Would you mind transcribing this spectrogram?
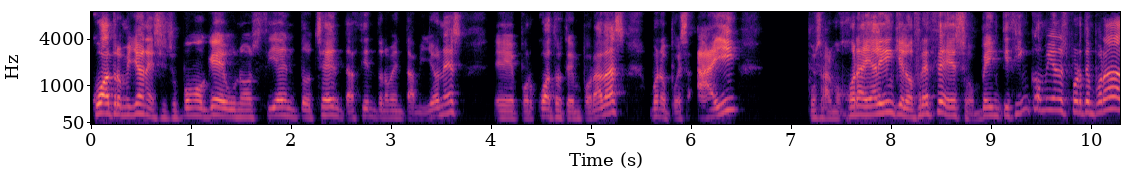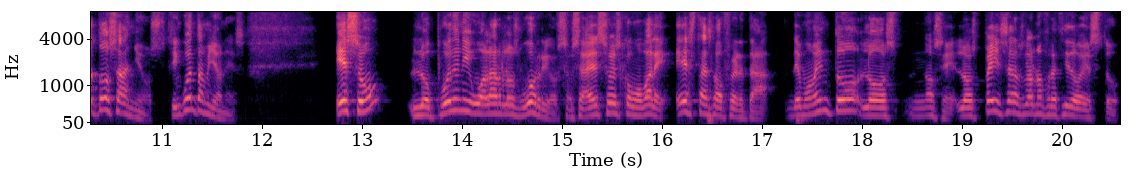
4 millones y supongo que unos 180, 190 millones eh, por cuatro temporadas. Bueno, pues ahí pues a lo mejor hay alguien que le ofrece eso, 25 millones por temporada, dos años, 50 millones. Eso lo pueden igualar los Warriors, o sea, eso es como, vale, esta es la oferta. De momento, los, no sé, los Pacers le han ofrecido esto.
